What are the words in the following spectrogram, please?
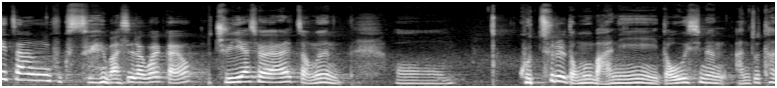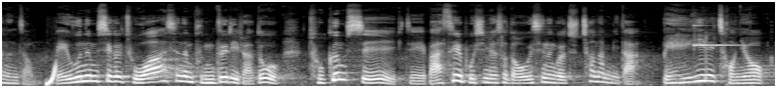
해장 국수의 맛이라고 할까요? 주의하셔야 할 점은 어, 고추를 너무 많이 넣으시면 안 좋다는 점. 매운 음식을 좋아하시는 분들이라도 조금씩 이제 맛을 보시면서 넣으시는 걸 추천합니다. 매일 저녁,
